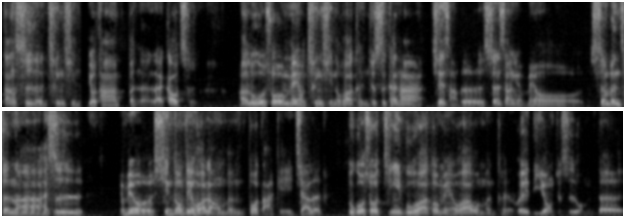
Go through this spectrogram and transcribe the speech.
当事人清醒，由他本人来告知。那、如果说没有清醒的话，可能就是看他现场的身上有没有身份证啊，还是有没有行动电话让我们拨打给家人。如果说进一步话都没有的话，我们可能会利用就是我们的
